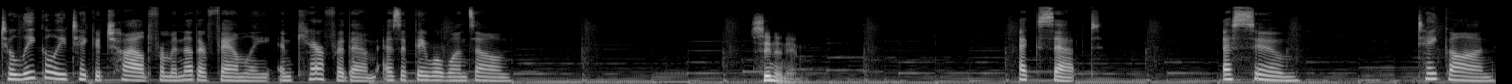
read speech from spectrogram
to legally take a child from another family and care for them as if they were one's own. Synonym. Accept, Assume, Take on,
